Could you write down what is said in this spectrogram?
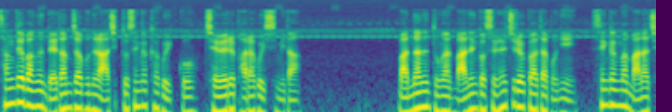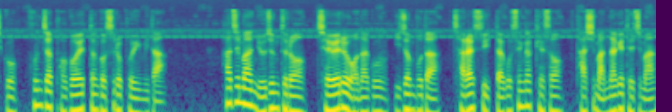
상대방은 내담자분을 아직도 생각하고 있고 재회를 바라고 있습니다. 만나는 동안 많은 것을 해주려고 하다 보니 생각만 많아지고 혼자 버거웠던 것으로 보입니다. 하지만 요즘 들어 재회를 원하고 이전보다 잘할 수 있다고 생각해서 다시 만나게 되지만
